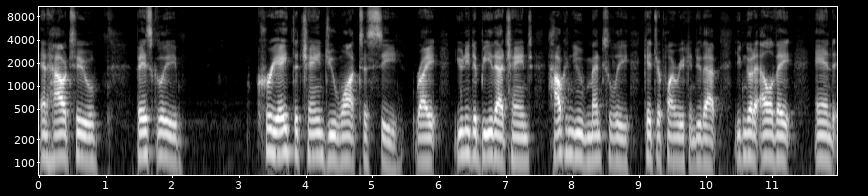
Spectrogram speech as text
and how to basically create the change you want to see right? You need to be that change. How can you mentally get to a point where you can do that? You can go to Elevate and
